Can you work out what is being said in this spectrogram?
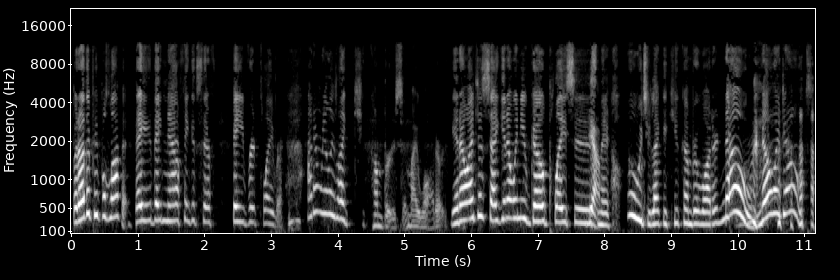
But other people love it. They they now think it's their favorite flavor. I don't really like cucumbers in my water. You know, I just say, you know, when you go places Yeah. and they, oh, would you like a cucumber water? No, no, I don't.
